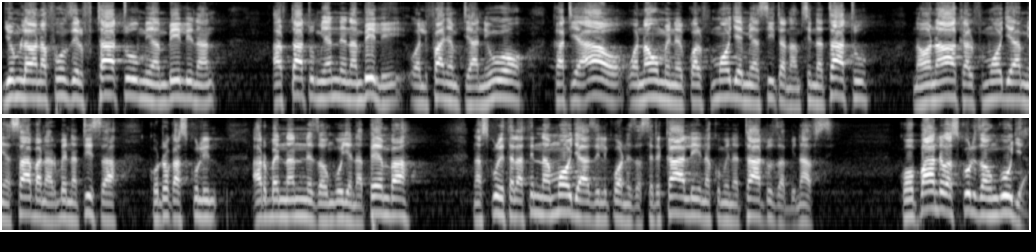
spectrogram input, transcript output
Jumla ya wanafunzi 3402 walifanya mtihani huo. Kati ya hao wanaume ni 1653 na wanawake 1749 kutoka skuli 44 za Unguja na Pemba na skuli 31 zilikuwa ni za serikali na 13 za binafsi. Kwa upande wa skuli za Unguja,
